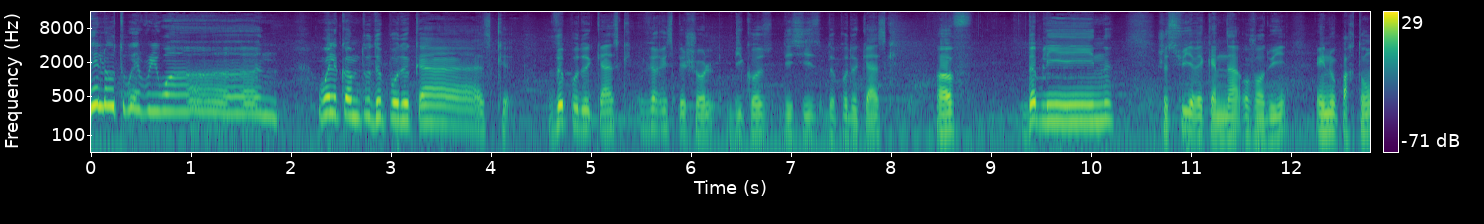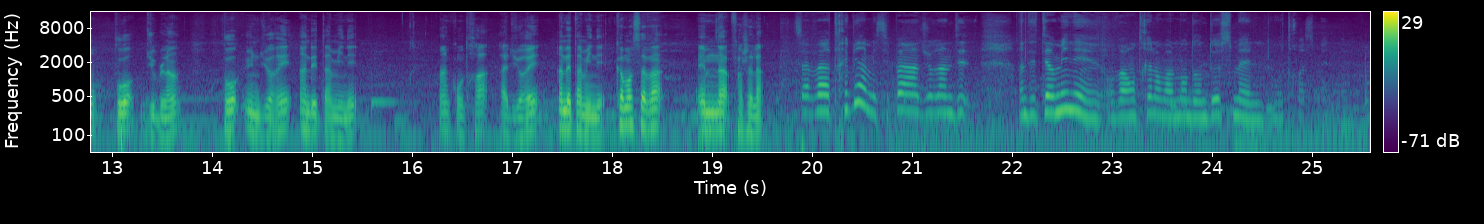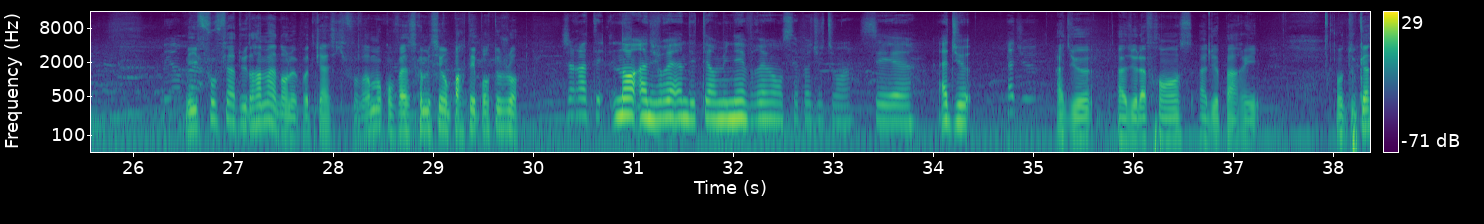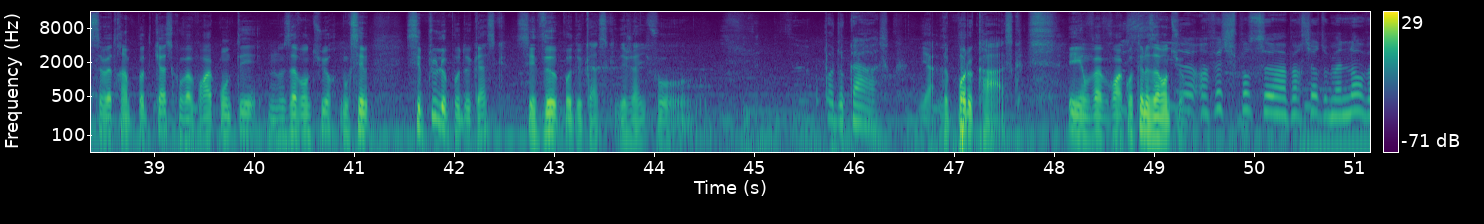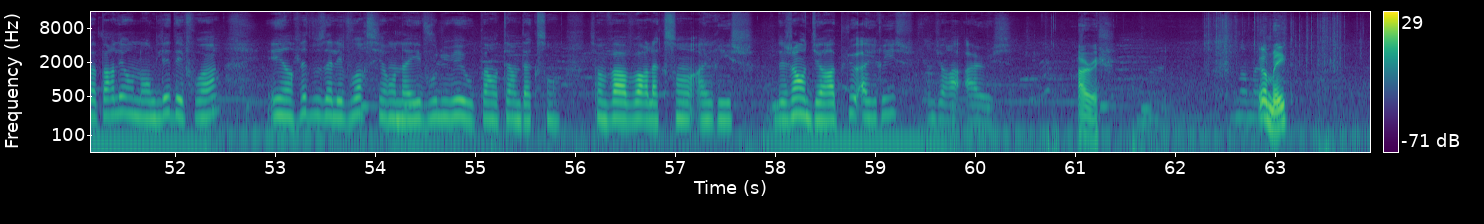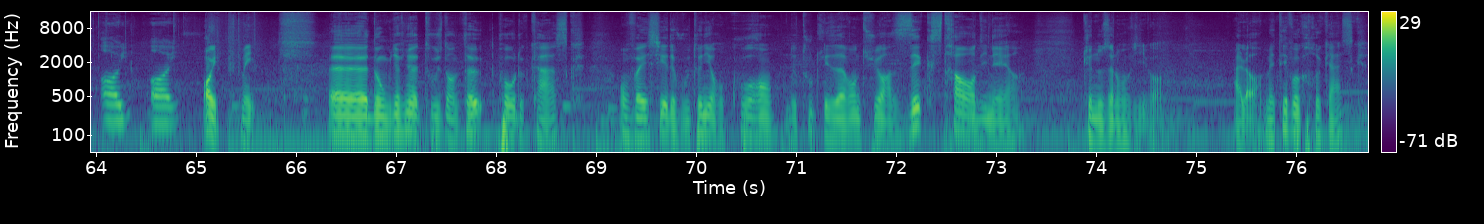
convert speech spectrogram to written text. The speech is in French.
Hello to everyone! Welcome to the podcast. The podcast very special because this is the podcast of Dublin. Je suis avec Emna aujourd'hui et nous partons pour Dublin pour une durée indéterminée. Un contrat à durée indéterminée. Comment ça va, Emna Fajala Ça va très bien, mais c'est pas à durée indé- indéterminée. On va rentrer normalement dans deux semaines ou trois semaines. Mais il faut faire du drama dans le podcast. Il faut vraiment qu'on fasse comme si on partait pour toujours. J'ai raté. Non, à durée indéterminée, vraiment, c'est pas du tout. hein. C'est euh, adieu. Adieu. Adieu, adieu la France, adieu Paris. En tout cas, ça va être un podcast qu'on va vous raconter nos aventures. Donc c'est plus le pot de casque, c'est the pot de casque. Déjà, il faut Pas de casque. yeah, the pot de casque. Et on va vous raconter nos aventures. Euh, en fait, je pense euh, à partir de maintenant, on va parler en anglais des fois. Et en fait, vous allez voir si on a évolué ou pas en termes d'accent. Si on va avoir l'accent Irish. Déjà, on dira plus Irish, on dira Irish. Irish. Yo mate. Oi, oi. Oi, mate. Euh, donc bienvenue à tous dans The Podcast. On va essayer de vous tenir au courant de toutes les aventures extraordinaires que nous allons vivre. Alors, mettez votre casque,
